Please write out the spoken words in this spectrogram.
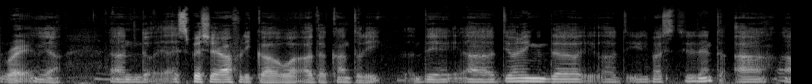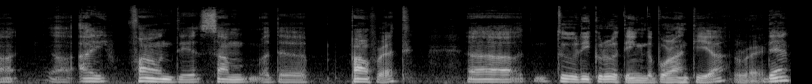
Right. Yeah, and especially Africa or other country. The uh, during the, uh, the university student, uh, uh, I found the, some uh, the pamphlet. Uh, to recruiting the volunteer. Right. Then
